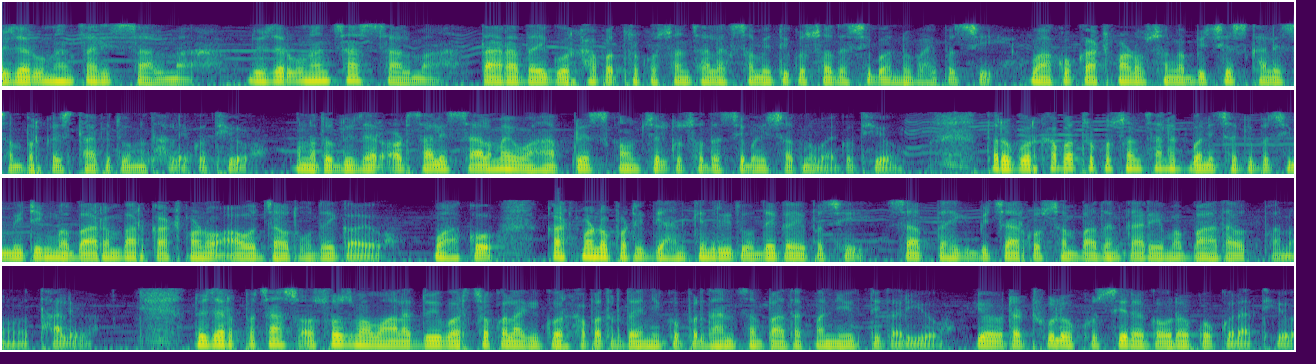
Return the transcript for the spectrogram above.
दुई हजार उन्चालिस सालमा दुई हजार उन्चास सालमा तारादाई गोर्खापत्रको सञ्चालक समितिको सदस्य बन्नुभएपछि उहाँको काठमाडौँसँग विशेष खाले सम्पर्क स्थापित हुन थालेको थियो। हुन त दुई हजार अडचालिस सालमै उहाँ प्रेस काउन्सिलको सदस्य भइसक्नु भएको थियो। तर गोर्खापत्रको सञ्चालक बनिसकेपछि मिटिङमा बारम्बार काठमाडौँ आवत जावत हुँदै गयो। उहाँको काठमाडौँपट्टि ध्यान केन्द्रित हुँदै गएपछि साप्ताहिक विचारको सम्पादन कार्यमा बाधा उत्पन्न हुन थाल्यो। दुई हजार पचास असोजमा उहाँलाई दुई वर्षको लागि गोर्खापत्र दैनिकको प्रधान सम्पादकमा नियुक्ति गरियो। यो एउटा ठूलो खुसी र गौरवको कुरा थियो।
